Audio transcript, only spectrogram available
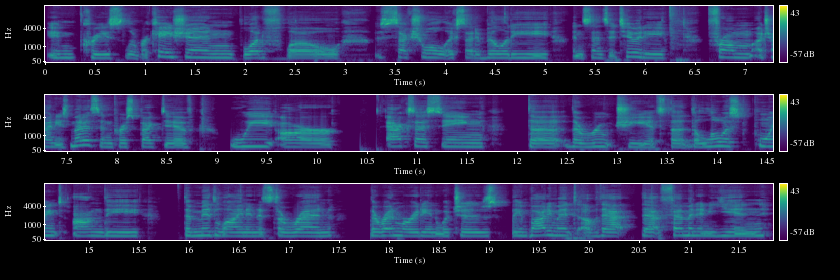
increase lubrication, blood flow, sexual excitability, and sensitivity. From a Chinese medicine perspective, we are accessing the the root chi. It's the the lowest point on the the midline, and it's the Ren the Ren meridian, which is the embodiment of that that feminine yin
